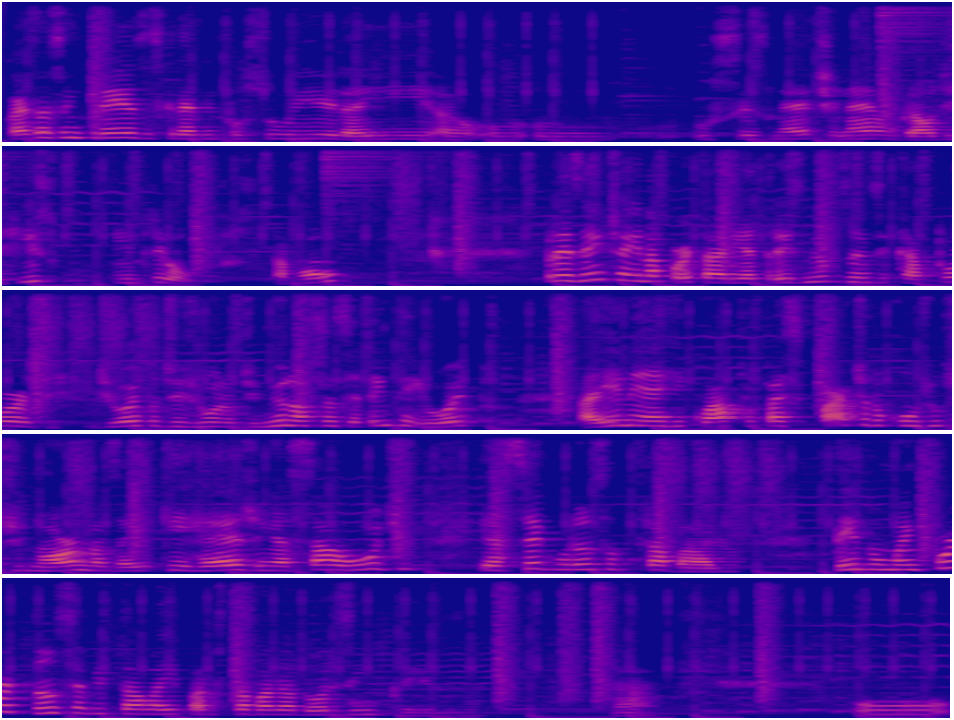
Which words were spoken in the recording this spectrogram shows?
quais as empresas que devem possuir aí o, o, o CISMET, né, o grau de risco, entre outros, tá bom? Presente aí na portaria 3214, de 8 de julho de 1978, a NR4 faz parte do conjunto de normas aí que regem a saúde e a segurança do trabalho, tendo uma importância vital aí para os trabalhadores e empresas. Tá? O,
